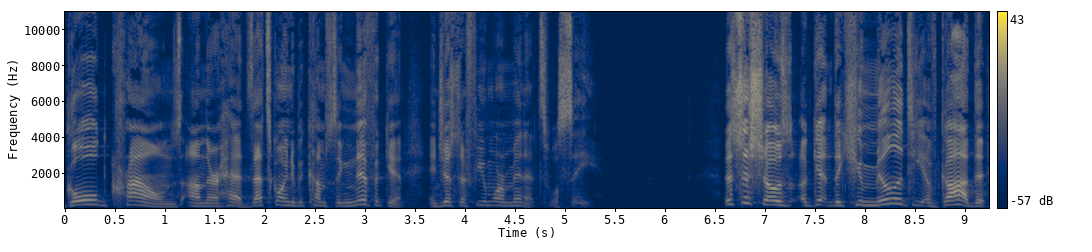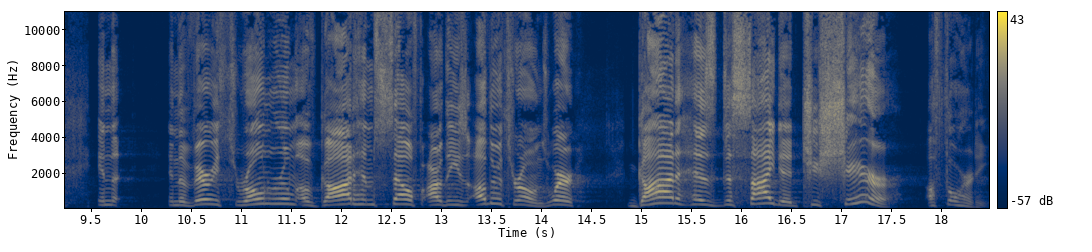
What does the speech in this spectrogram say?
gold crowns on their heads. That's going to become significant in just a few more minutes. We'll see. This just shows, again, the humility of God that in the, in the very throne room of God Himself are these other thrones where God has decided to share authority,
